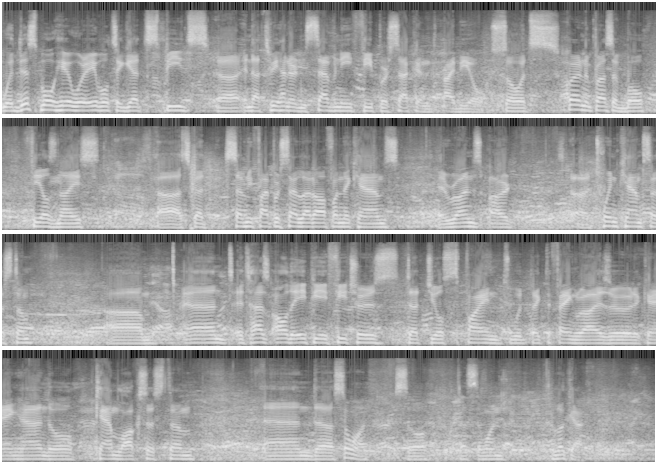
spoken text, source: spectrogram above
with this bow here, we're able to get speeds uh, in that 370 feet per second IBO. So it's quite an impressive bow. Feels nice. Uh, it's got 75% let off on the cams. It runs our uh, twin cam system. Um, and it has all the APA features that you'll find with like the fang riser, the carrying handle, cam lock system, and uh, so on. So that's the one to look at.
